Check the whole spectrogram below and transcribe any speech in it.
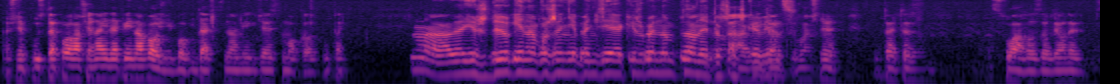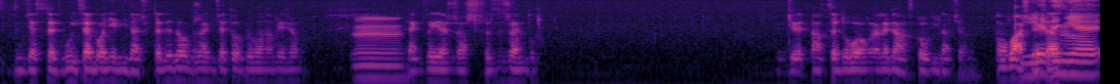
Właśnie puste pola się najlepiej nawozi, bo widać przynajmniej gdzie jest mokro tutaj. No, ale już drugie nawożenie będzie, jak już będą plony troszeczkę, tak, i to więc... właśnie tutaj to jest słabo zrobione w 22, bo nie widać wtedy dobrze, gdzie to było nawiezione. Mm, Jak wyjeżdżasz z rzędu. W 19 było elegancko widać, ale... No właśnie, teraz jedynie...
